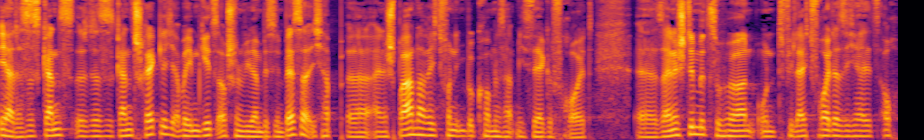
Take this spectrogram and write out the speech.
Ja, das ist ganz, äh, das ist ganz schrecklich, aber ihm geht's auch schon wieder ein bisschen besser. Ich habe äh, eine Sprachnachricht von ihm bekommen, das hat mich sehr gefreut, äh, seine Stimme zu hören und vielleicht freut er sich ja jetzt auch,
